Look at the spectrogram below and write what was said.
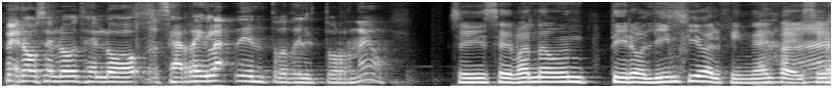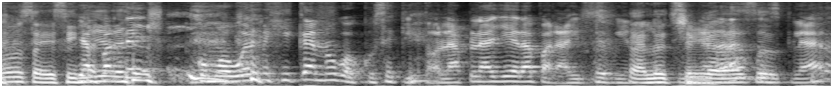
pero se lo, se lo se arregla dentro del torneo. Sí, se van a un tiro limpio al final para Ajá. decir, vamos a decir Y aparte, como buen mexicano, Goku se quitó la playera para irse bien A los chingadazos. Claro.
